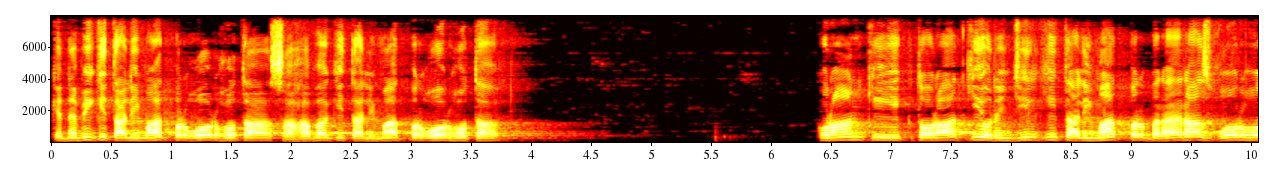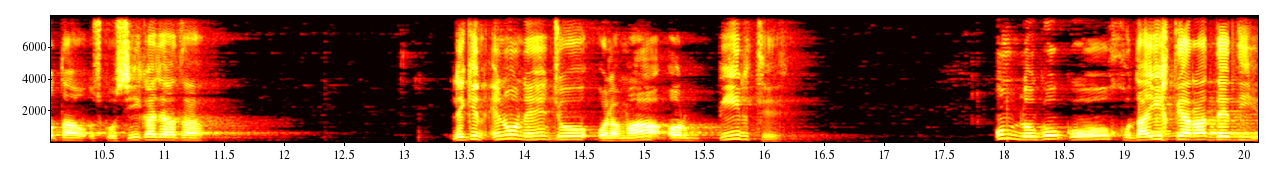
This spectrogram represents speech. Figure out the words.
کہ نبی کی تعلیمات پر غور ہوتا، صحابہ کی تعلیمات پر غور ہوتا قرآن کی، تورات کی اور انجیل کی تعلیمات پر براہ راست غور ہوتا، اس کو سیکھا جاتا۔ لیکن انہوں نے جو علماء اور پیر تھے، ان لوگوں کو خدائی اختیارات دے دیے۔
